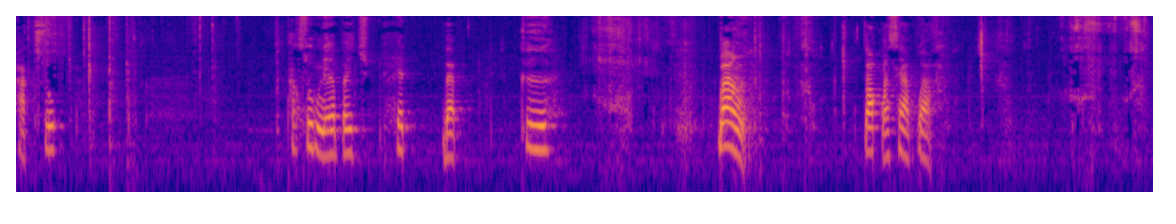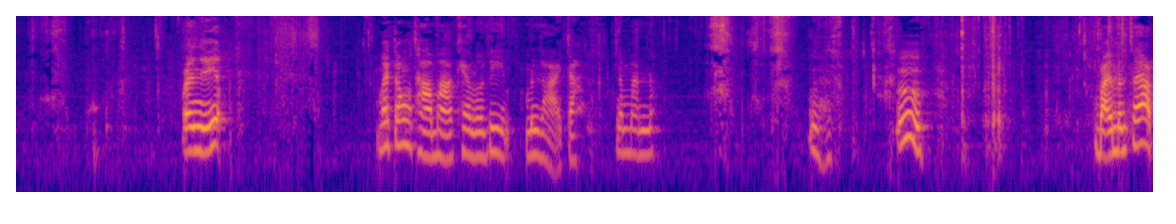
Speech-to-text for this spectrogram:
ผักซุปผักซุปเนี่ยไปเฮ็ดแบบคือ บ้าง ตอกมาแซ่บกว่าอันนี้ ไม่ต้องถามหาแคลอรี่ มันหลายจ้ะ น้ำมันเนาะอืมอืมใบมันแซ่บ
